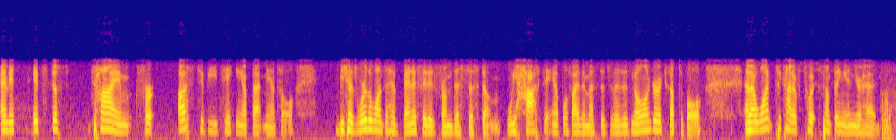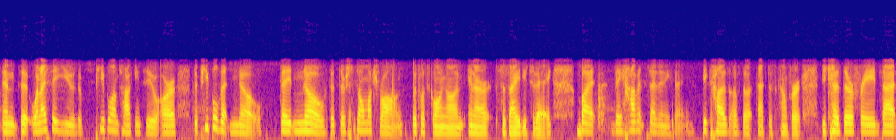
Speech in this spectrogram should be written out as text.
and it's it's just time for us to be taking up that mantle because we're the ones that have benefited from this system. We have to amplify the message that is no longer acceptable. And I want to kind of put something in your head. And that when I say you, the people I'm talking to are the people that know. They know that there's so much wrong with what's going on in our society today, but they haven't said anything because of the, that discomfort, because they're afraid that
